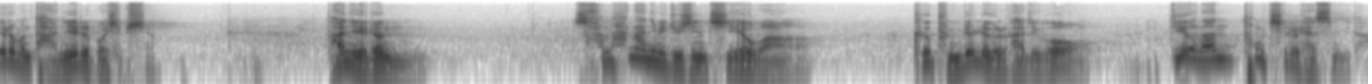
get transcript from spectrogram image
여러분 다니엘을 보십시오. 다니엘은 참 하나님이 주신 지혜와 그 분별력을 가지고 뛰어난 통치를 했습니다.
